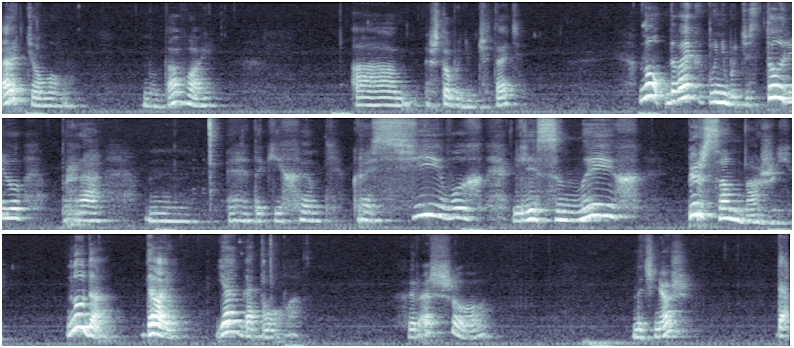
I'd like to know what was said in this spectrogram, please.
Артемову. Ну давай. А что будем читать? Ну, давай какую-нибудь историю про э, таких э, красивых лесных персонажей. Ну да, давай, я готова. Хорошо. Начнешь? Да.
